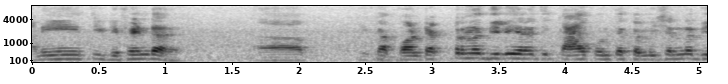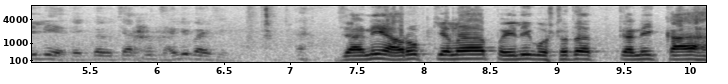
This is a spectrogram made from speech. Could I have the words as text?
आणि ती डिफेंडर एका कॉन्ट्रॅक्टरनं दिली आणि ती काय कोणत्या कमिशननं दिली आहे एकदा विचारपूस झाली पाहिजे. ज्यांनी आरोप केला पहिली गोष्ट तर त्यांनी काय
